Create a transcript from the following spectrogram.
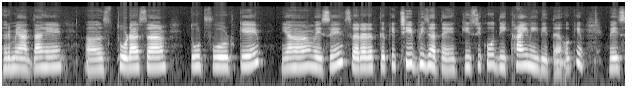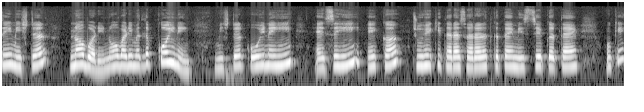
घर में आता है थोड़ा सा टूट फूट के यहाँ वैसे शरारत करके छिप भी जाता है। किसी को दिखाई नहीं देता है, ओके? वैसे ही मिस्टर नो बॉडी नो बॉडी मतलब कोई नहीं। मिस्टर कोई नहीं, ऐसे ही एक चूहे की तरह शरारत करता है, मिसचेप करता है, ओके?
